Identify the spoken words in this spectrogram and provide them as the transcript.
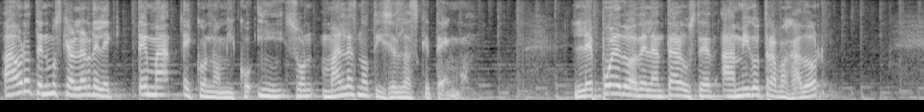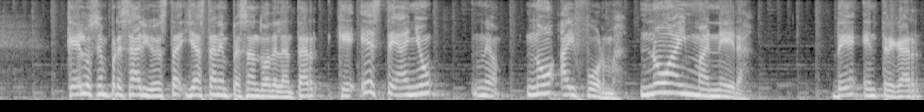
Ahora tenemos que hablar del e-, tema económico y son malas noticias las que tengo. Le puedo adelantar a usted, amigo trabajador, que los empresarios ya están empezando a adelantar que este año no, no hay forma, no hay manera de entregar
